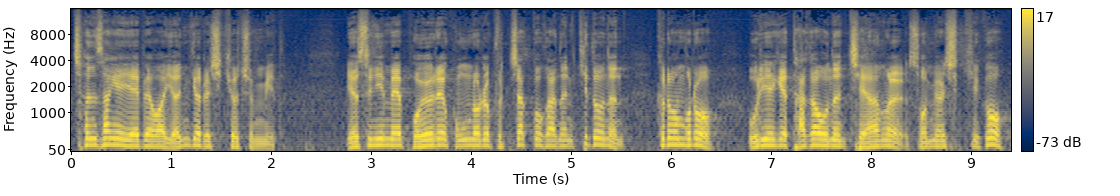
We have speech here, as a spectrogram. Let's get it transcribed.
천상의 예배와 연결을 시켜 줍니다. 예수님의 보혈의 공로를 붙잡고 가는 기도는 그러므로 우리에게 다가오는 재앙을 소멸시키고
